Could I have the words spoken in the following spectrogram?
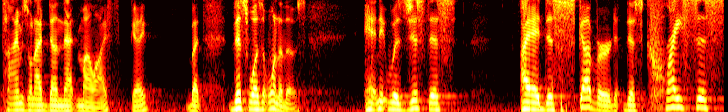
times when I've done that in my life, okay? But this wasn't one of those. And it was just this I had discovered this crisis,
